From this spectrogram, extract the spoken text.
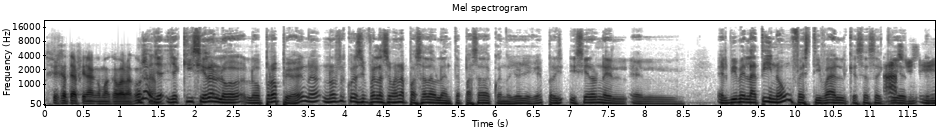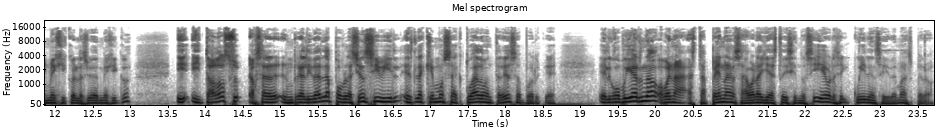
fíjate al final cómo acaba la cosa. No, y, y aquí hicieron lo, lo propio, ¿eh? No, no recuerdo si fue la semana pasada o la antepasada cuando yo llegué, pero hicieron el, el, el Vive Latino, un festival que se hace aquí Ah, sí, en, sí. en México, en la Ciudad de México. Y, y todos, o sea, en realidad la población civil es la que hemos actuado entre eso, porque el gobierno, bueno, hasta apenas ahora ya está diciendo, sí, ahora sí, cuídense y demás, pero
